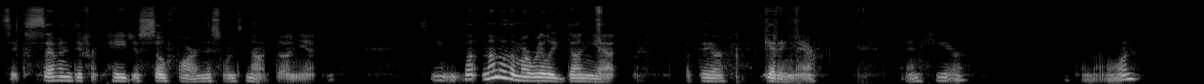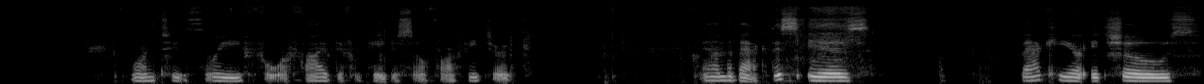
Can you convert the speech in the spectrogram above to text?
six, seven different pages so far, and this one's not done yet. See, none of them are really done yet, but they're getting there. And here, it's another one one, two, three, four, five different pages so far featured. And the back. This is, back here, it shows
